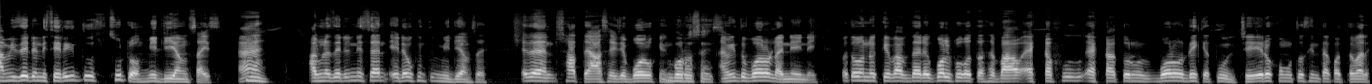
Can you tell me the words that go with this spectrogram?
আমি যেটা নিছি এটা কিন্তু ছোট মিডিয়াম সাইজ হ্যাঁ? আপনি যেটা নিছেন এটাও কিন্তু মিডিয়াম সাইজ দেখেন সাথে আছে যে বড় কিন্তু। বড় সাইজ আমি কিন্তু বড়টা নেই নেই। হয়তো অনেকে ভাবদারে গল্প করতেছে বা একটা ফুল একটা তরমুজ বড় দেখে তুলছে এরকমও তো চিন্তা করতে পারে।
